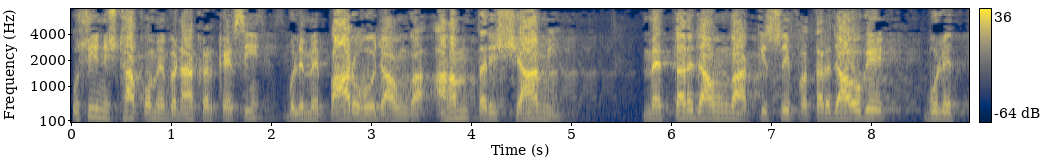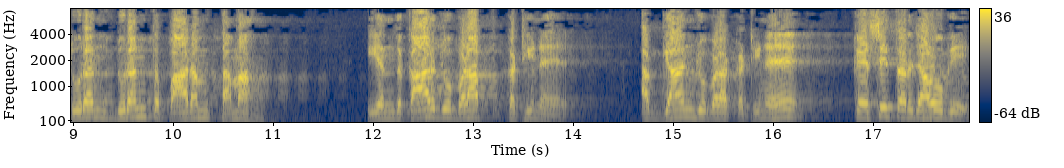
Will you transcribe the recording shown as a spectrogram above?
उसी निष्ठा को मैं बनाकर कैसी, बोले, मैं पार हो जाऊँगा, अहम तरिश्यामी मैं तर जाऊँगा, किससे तर जाओगे? बोले तुरंत दुरंत पारम तमह ये अंधकार जो बड़ा कठिन है, अज्ञान जो बड़ा कठिन है कैसे तर जाओगे?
